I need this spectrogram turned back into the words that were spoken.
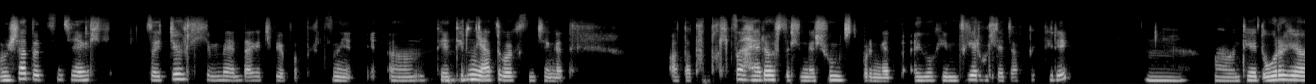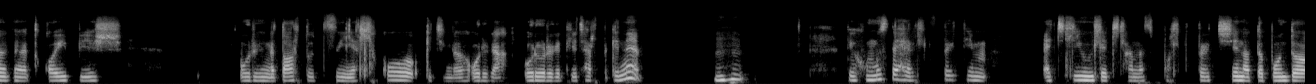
уншаад үзсэн чинь яг л зожигл юм байна да гэж би бодгдсон. Тэгээ тэр нь яадаг вэ гэсэн чинь ингээд одоо татгалцсан хариу өсөл ингээд шүмжд бүр ингээд айгүй хэмзгээр хүлээж авдаг тэрийг. Тэгээд өөрийгөө гоё биш өөрийг ингээд дорд үтсэн ялахгүй гэж ингээд өөрийгөө өөр өөрийгөө тэгж хардаг гинэ. Аа. Тэгээ хүмүүстэй харилцдаг тийм ажлын үйл ажиллагаанаас болтдог жишээ нь одоо бөөндөө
